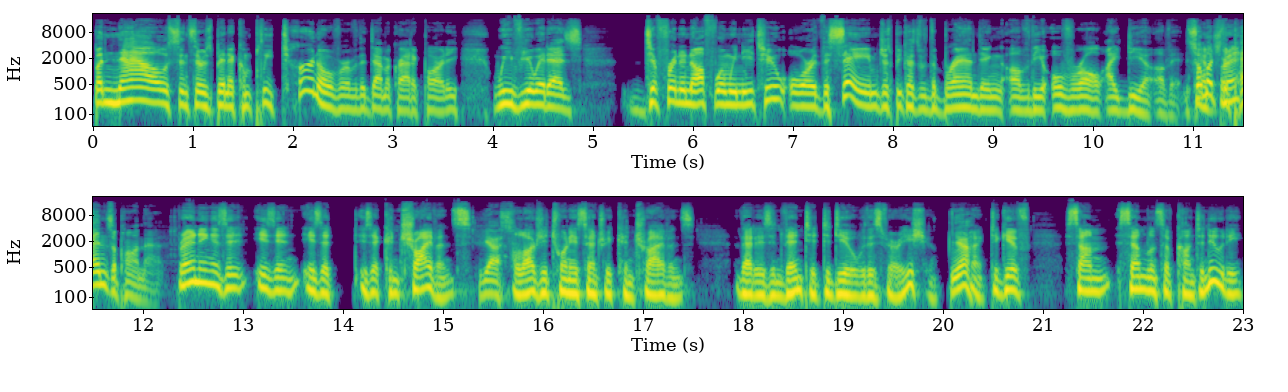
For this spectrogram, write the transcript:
But now, since there's been a complete turnover of the Democratic Party, we view it as different enough when we need to, or the same just because of the branding of the overall idea of it. So Yeah, much brand- depends upon that. Branding is a is an is a is a contrivance, Yes. a largely 20th century contrivance that is invented to deal with this very issue. Yeah. Right, to give some semblance of continuity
